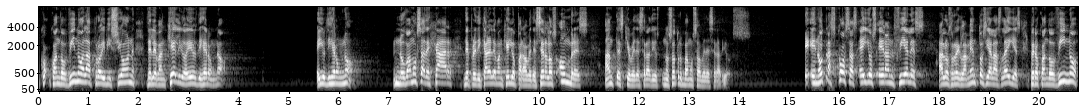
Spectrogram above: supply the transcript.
Cu- Cuando vino la prohibición del Evangelio, ellos dijeron no. Ellos dijeron no. No vamos a dejar de predicar el Evangelio para obedecer a los hombres antes que obedecer a Dios. Nosotros vamos a obedecer a Dios. En otras cosas ellos eran fieles a los reglamentos y a las leyes, pero cuando vino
